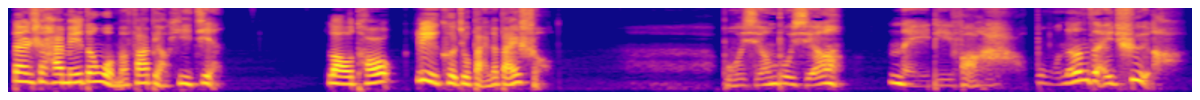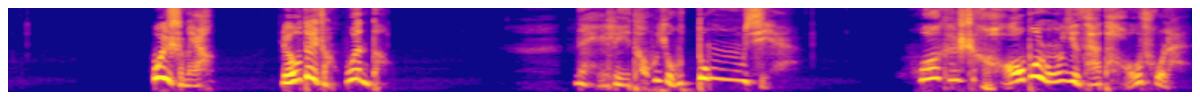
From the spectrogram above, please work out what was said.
但是还没等我们发表意见，老头立刻就摆了摆手：“不行，不行，那地方啊，不能再去了。”“为什么呀？”刘队长问道。“那里头有东西，我可是好不容易才逃出来。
